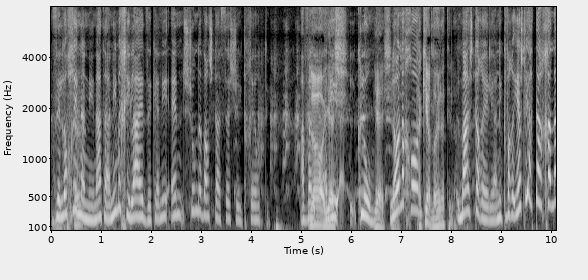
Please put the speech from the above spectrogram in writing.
זה לא חינני, נתן, אני מכילה את זה, כי אני, אין שום דבר שתעשה שידחה אותי. אבל לא, אני, יש. כלום. יש. לא יש. נכון. חכי, עוד לא הראיתי לך. מה שתראה לי, אני כבר, יש לי את ההכנה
